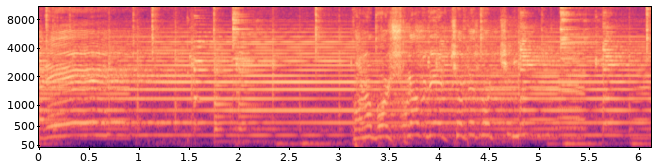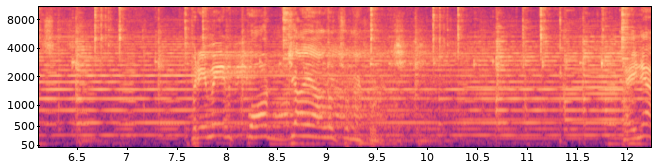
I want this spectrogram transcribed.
আরে, কোন বৈষ্ণবদের ছোট করছি না। প্রেমের পর্যায়ে আলোচনা করছি। তাই না?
